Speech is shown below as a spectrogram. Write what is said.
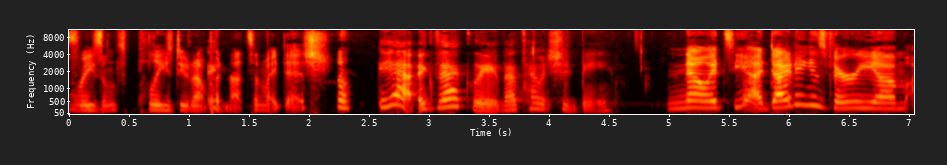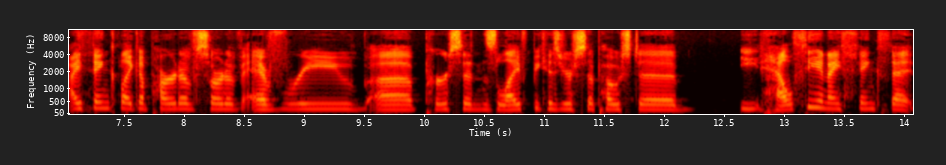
reasons please do not put nuts in my dish yeah, exactly. That's how it should be. no it's yeah dieting is very um i think like a part of sort of every uh person's life because you're supposed to eat healthy and i think that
